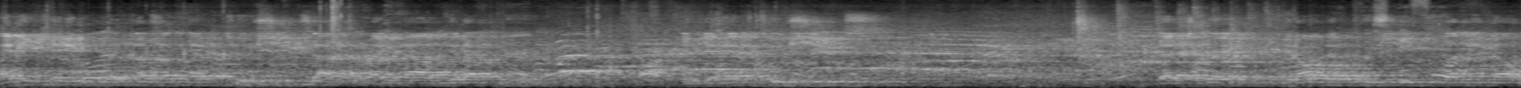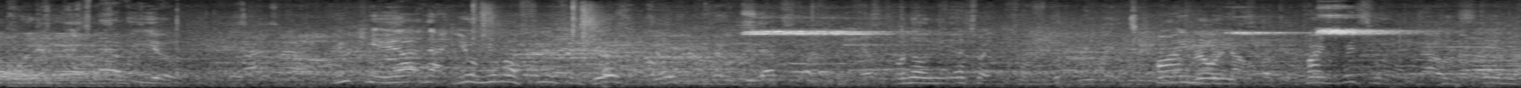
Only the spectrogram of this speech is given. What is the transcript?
Any table that doesn't have two sheets on it right now, get up here. If you have two sheets, that's great. If you don't have two sheets, let me know right What's now. wrong with you? You can't, not, not you. You must be from Jersey. Jersey, you don't do that stuff. Oh, no, that's right. From Pine Ridge, Pine Ridgeland. Can't stand it.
